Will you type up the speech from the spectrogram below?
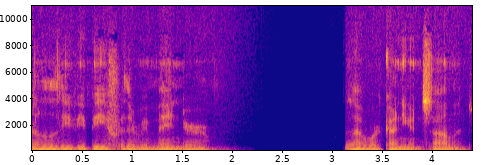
To leave you be for the remainder as I work on you in silence.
